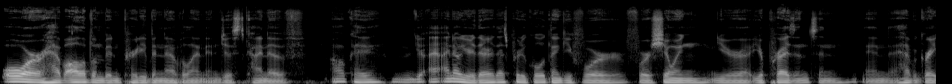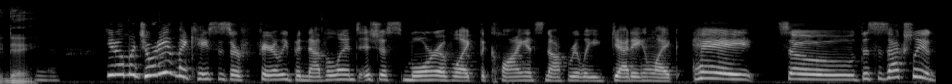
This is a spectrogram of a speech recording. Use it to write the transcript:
or have all of them been pretty benevolent and just kind of okay, I know you're there. That's pretty cool. Thank you for for showing your uh, your presence and and have a great day. You know, majority of my cases are fairly benevolent. It's just more of like the clients not really getting like, hey, so this is actually a,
